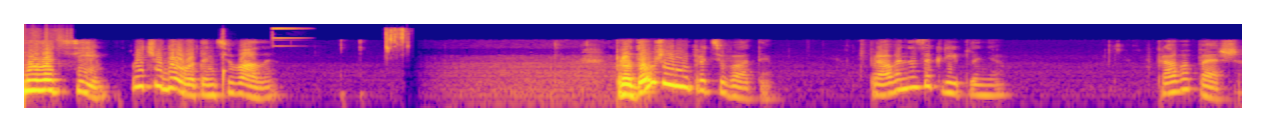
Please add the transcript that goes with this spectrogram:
Молодці! Ви чудово танцювали. Продовжуємо працювати. Вправа на закріплення. Вправа перша.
